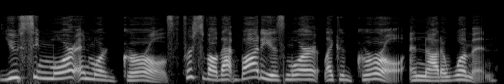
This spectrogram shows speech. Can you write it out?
you see more and more girls. First of all, that body is more like a girl and not a woman.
